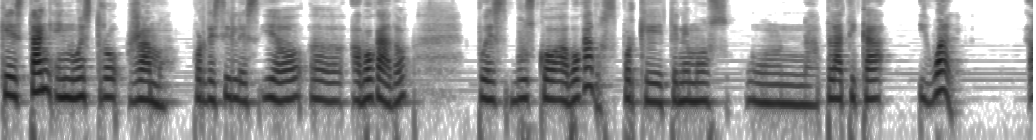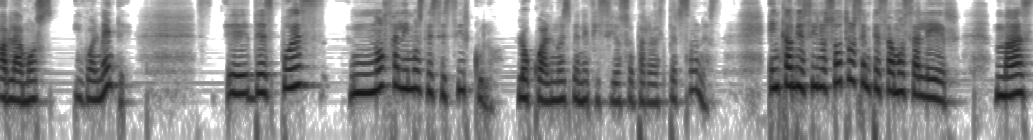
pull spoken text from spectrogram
que están en nuestro ramo, por decirles yo, eh, abogado, pues busco abogados porque tenemos una plática igual, hablamos igualmente. Eh, después no salimos de ese círculo, lo cual no es beneficioso para las personas. En cambio, si nosotros empezamos a leer más,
